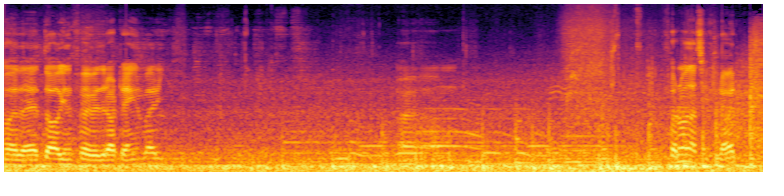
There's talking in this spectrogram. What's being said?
Nå er det dagen før vi drar til Engelberg. Um, føler meg nesten klar.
